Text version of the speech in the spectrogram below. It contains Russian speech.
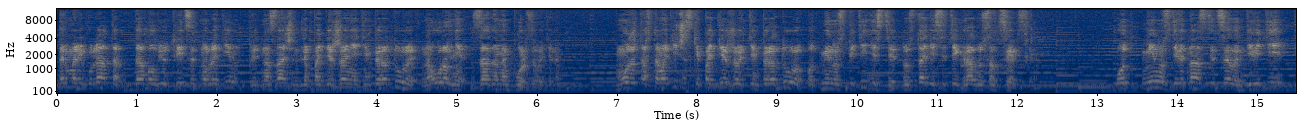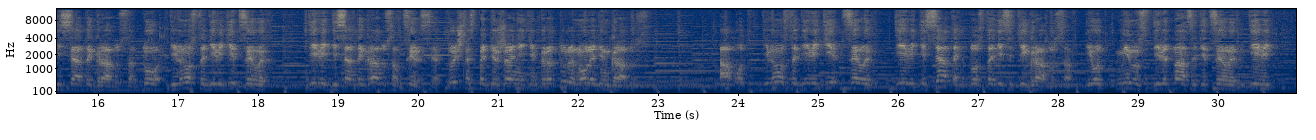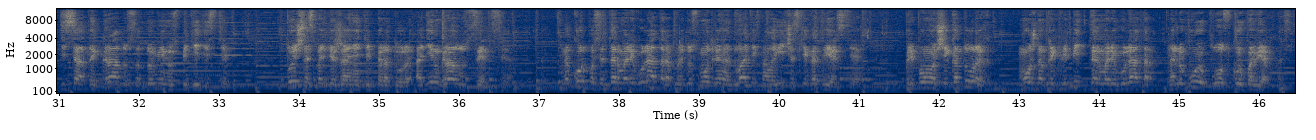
Терморегулятор W3001 предназначен для поддержания температуры на уровне, заданным пользователем. Может автоматически поддерживать температуру от минус 50 до 110 градусов Цельсия. От минус 19,9 градуса до 99,9 градусов Цельсия. Точность поддержания температуры 0,1 градус а от 99,9 до 110 градусов и от минус 19,9 градуса до минус 50. Точность поддержания температуры 1 градус Цельсия. На корпусе терморегулятора предусмотрены два технологических отверстия, при помощи которых можно прикрепить терморегулятор на любую плоскую поверхность.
